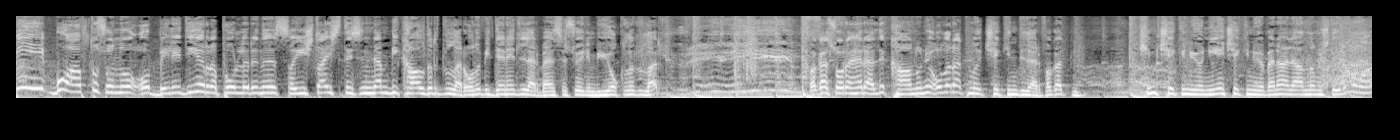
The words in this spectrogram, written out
bir bu hafta sonu o belediye raporlarını Sayıştay sitesinden bir kaldırdılar. Onu bir denediler ben size söyleyeyim bir yokladılar. Fakat sonra herhalde kanuni olarak mı çekindiler? Fakat kim çekiniyor, niye çekiniyor ben hala anlamış değilim ama...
